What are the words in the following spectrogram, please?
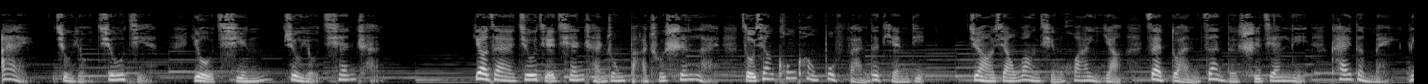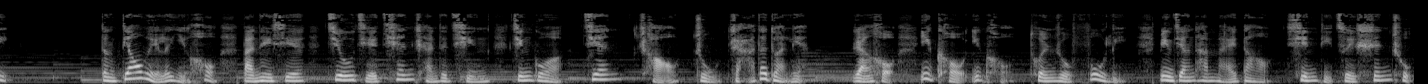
爱就有纠结，有情就有牵缠，要在纠结牵缠中拔出身来，走向空旷不凡的天地。就要像忘情花一样，在短暂的时间里开得美丽。等凋萎了以后，把那些纠结牵缠的情，经过煎、炒、煮、炸的锻炼，然后一口一口吞入腹里，并将它埋到心底最深处，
